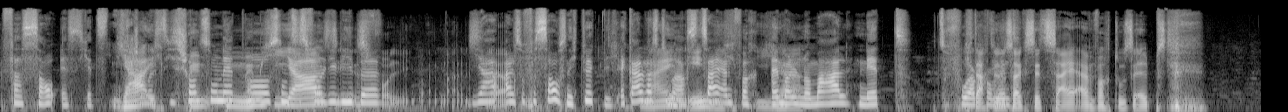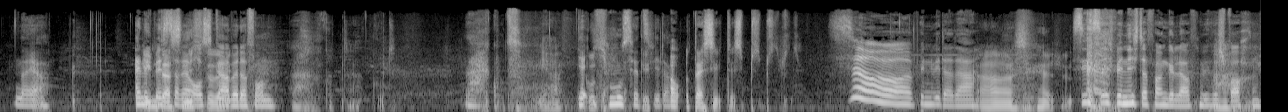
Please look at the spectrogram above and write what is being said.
Versau es jetzt nicht. Ja, mal, ich sie schaut so nett aus und ja, ist voll die Liebe. Voll lieb alles, ja, also versaus nicht, wirklich. Egal, was du Nein, machst. eh sei nicht. einfach Ja. einmal normal, nett, ich dachte, du zuvorkommend. sagst jetzt, sei einfach du selbst. naja, eine Eben bessere nicht, Ausgabe davon. Ach Gott, ja, gut. Ach gut. Ja, Ja, gut. ich muss jetzt Geht. wieder. Oh, das ist das. So, bin wieder da. Ah, sehr schön. Siehst du, ich bin nicht davon gelaufen, wie versprochen.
